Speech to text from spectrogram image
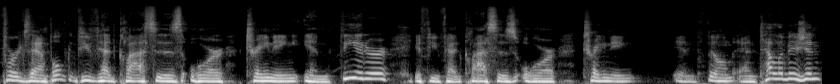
for example, if you've had classes or training in theater, if you've had classes or training in film and television,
